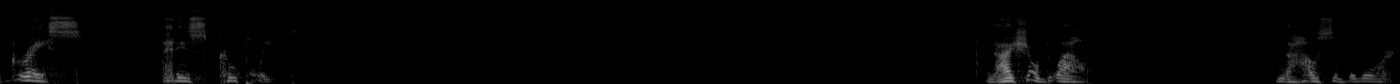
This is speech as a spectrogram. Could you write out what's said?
A grace that is complete. And I shall dwell in the house of the Lord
